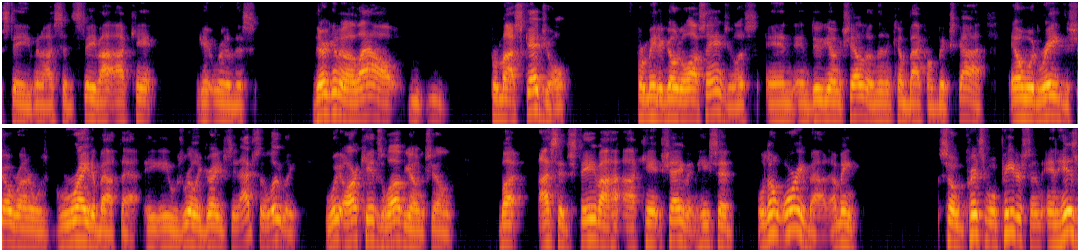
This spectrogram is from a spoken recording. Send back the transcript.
Steve and I said, Steve, I, I can't get rid of this. They're going to allow for my schedule for me to go to Los Angeles and and do Young Sheldon and then come back on Big Sky. Elwood Reid, the showrunner, was great about that. He, he was really great. He said, "Absolutely, we our kids love Young Sheldon." But I said, "Steve, I, I can't shave it." And he said, "Well, don't worry about it. I mean." So Principal Petersen and his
